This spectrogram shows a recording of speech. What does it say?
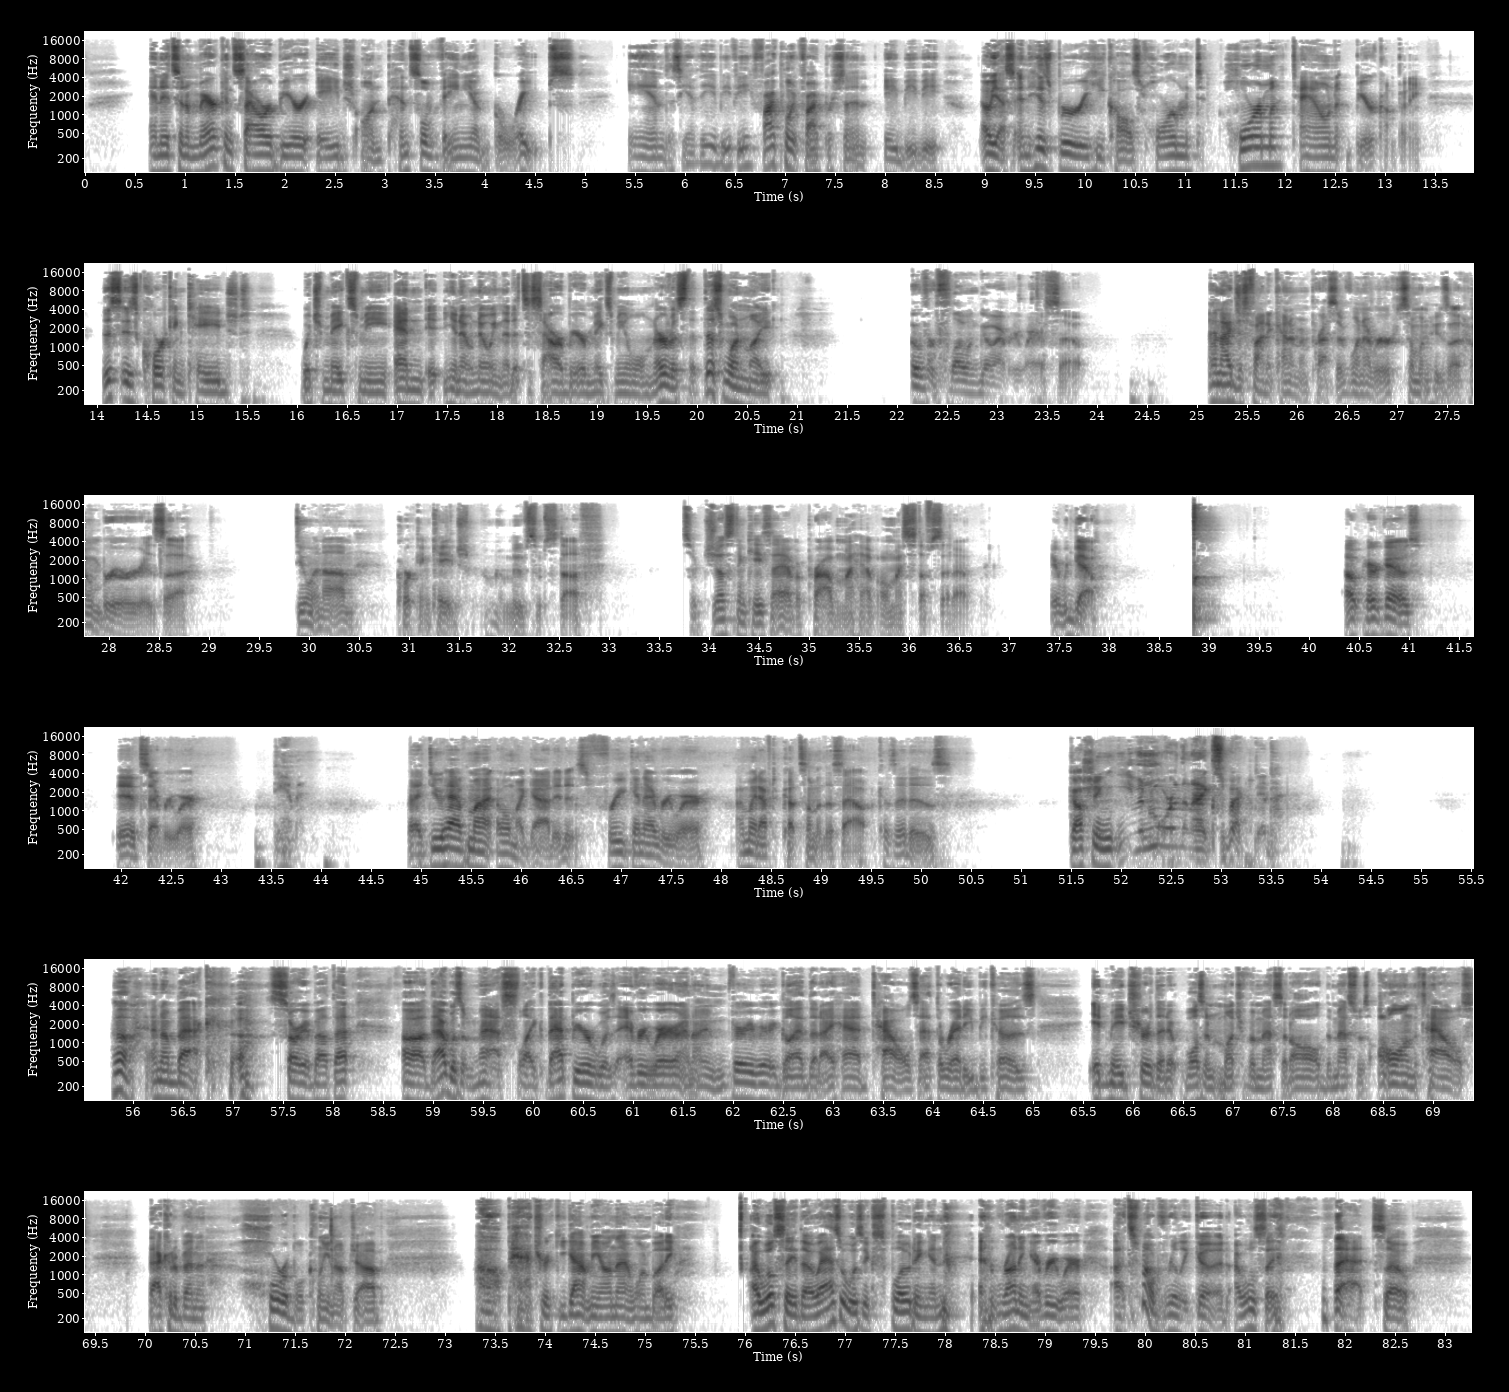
and it's an American sour beer aged on Pennsylvania grapes. And does he have the ABV? 5.5% ABV. Oh, yes, and his brewery he calls Horm, Hormtown Beer Company. This is cork and caged which makes me and it, you know knowing that it's a sour beer makes me a little nervous that this one might overflow and go everywhere so. And i just find it kind of impressive whenever someone who's a home brewer is uh doing um cork and cage i'm gonna move some stuff. So just in case i have a problem i have all my stuff set up. Here we go. Oh here it goes. It's everywhere. Damn it but I do have my. Oh my god, it is freaking everywhere. I might have to cut some of this out because it is gushing even more than I expected. Oh, and I'm back. Oh, sorry about that. Uh, that was a mess. Like that beer was everywhere, and I'm very, very glad that I had towels at the ready because it made sure that it wasn't much of a mess at all. The mess was all on the towels. That could have been a horrible cleanup job. Oh, Patrick, you got me on that one, buddy. I will say though, as it was exploding and and running everywhere, uh, it smelled really good. I will say that. So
